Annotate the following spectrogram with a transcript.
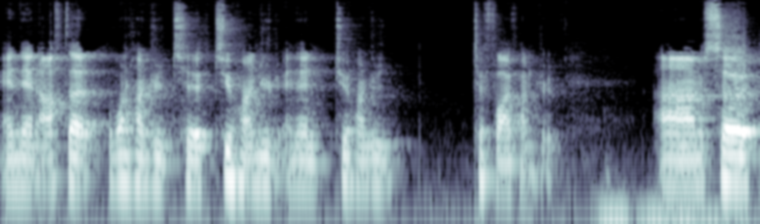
and then after 100 to 200, and then 200 to 500. Um, so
